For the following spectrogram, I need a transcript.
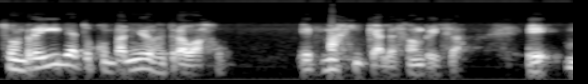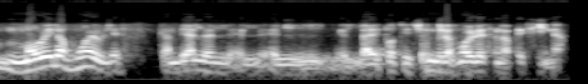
sonreíle a tus compañeros de trabajo. Es mágica la sonrisa. Eh, los muebles, cambiar la disposición de los muebles en la oficina.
